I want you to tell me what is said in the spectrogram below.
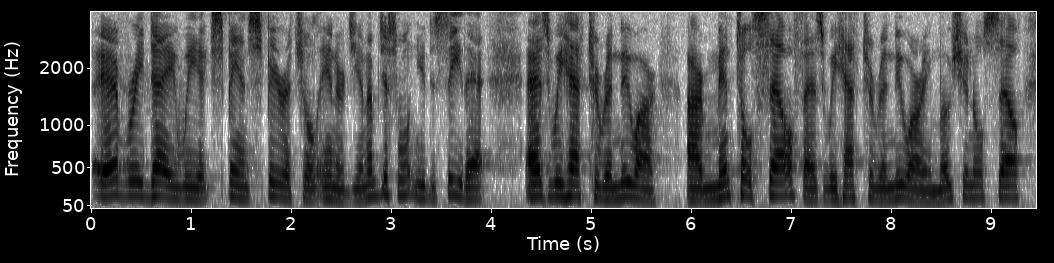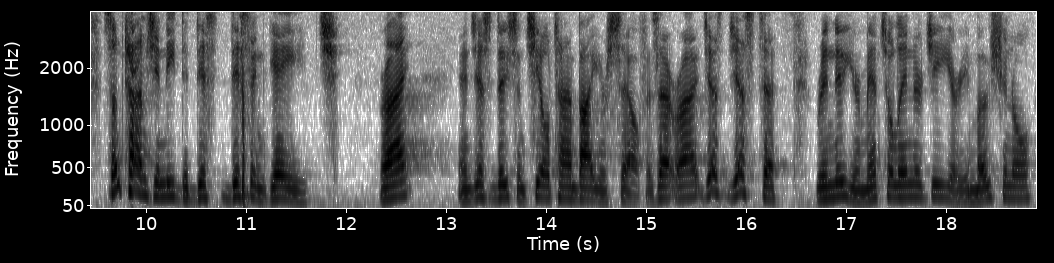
every day we expend spiritual energy. And I'm just wanting you to see that as we have to renew our, our mental self, as we have to renew our emotional self. Sometimes you need to dis- disengage, right? and just do some chill time by yourself. Is that right? Just, just to renew your mental energy, your emotional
